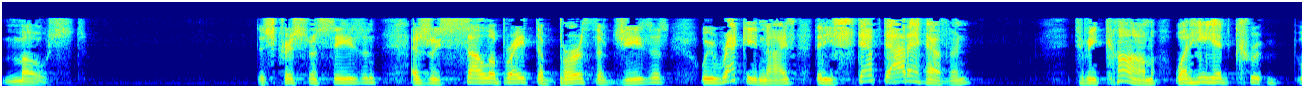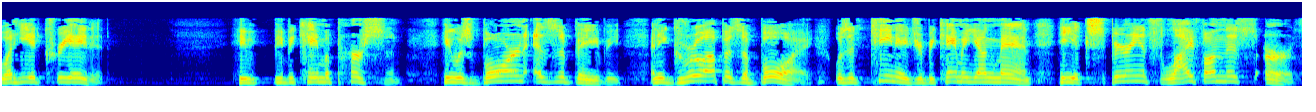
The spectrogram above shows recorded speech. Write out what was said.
most. This Christmas season, as we celebrate the birth of Jesus, we recognize that he stepped out of heaven to become what he had, what he had created. He, he became a person. He was born as a baby and he grew up as a boy, was a teenager, became a young man. He experienced life on this earth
